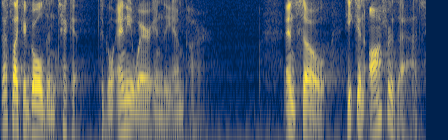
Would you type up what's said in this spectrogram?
That's like a golden ticket to go anywhere in the empire. And so he can offer that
